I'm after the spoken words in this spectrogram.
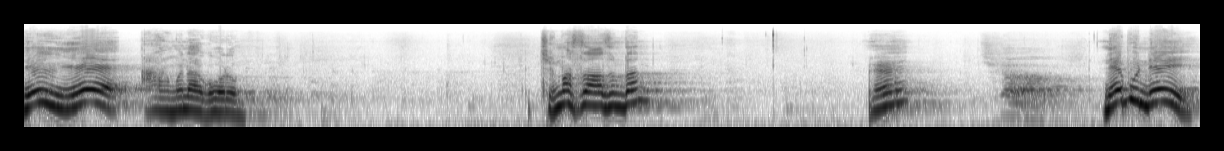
Ne ne? Amına korum. Çıkmaz ağzımdan. He? Çıkar abi. Ne bu ne?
